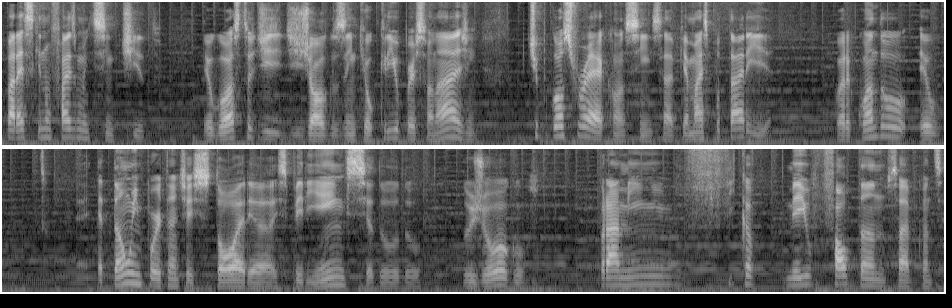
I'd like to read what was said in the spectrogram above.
parece que não faz muito sentido. Eu gosto de, de jogos em que eu crio personagem, tipo Ghost Recon, assim, sabe? Que é mais putaria. Agora, quando eu. É tão importante a história, a experiência do, do, do jogo, pra mim fica meio faltando, sabe? Quando você,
